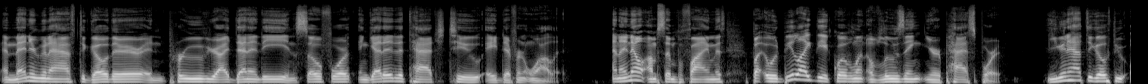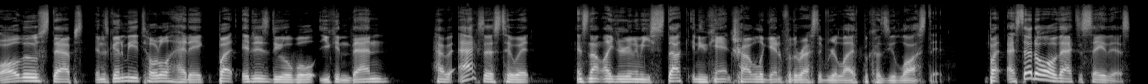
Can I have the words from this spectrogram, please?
and then you're going to have to go there and prove your identity and so forth and get it attached to a different wallet. And I know I'm simplifying this, but it would be like the equivalent of losing your passport. You're going to have to go through all those steps and it's going to be a total headache, but it is doable. You can then have access to it it's not like you're going to be stuck and you can't travel again for the rest of your life because you lost it. But I said all of that to say this.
